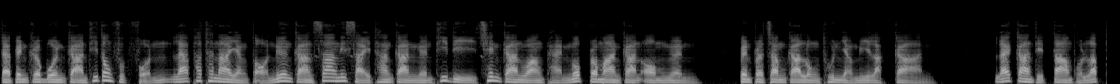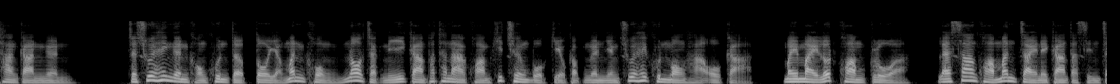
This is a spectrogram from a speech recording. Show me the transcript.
แต่เป็นกระบวนการที่ต้องฝึกฝน และพัฒนาอย่างต่อเนื่องการสร้างนิสัยทางการเงินที่ดี เช่น การวางแผนงบประมาณการออมเงิน เป็นประจำการลงทุนอย่างมีหลักการ และการติดตามผลลัพธ์ทางการเงิน จะช่วยให้เงินของคุณเติบโตอย่างมั่นคง นอกจากนี้การพัฒนาความคิดเชิงบวกเกี่ยวกับเงินยังช่วยให้คุณมองหาโอกาส ใหม่ๆ ลดความกลัว และสร้างความมั่นใจในการตัดสินใจ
